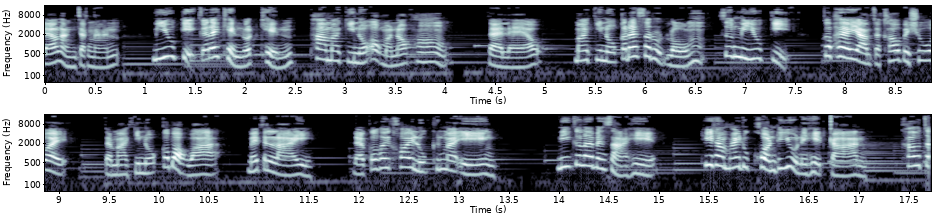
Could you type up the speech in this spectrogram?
แล้วหลังจากนั้นมิยุกิก็ได้เข็นรถเข็น พามากิโนะออกมานอกห้อง แต่แล้วมากิโนะก็ได้สะดุดล้ม ซึ่งมิยุกิก็พยายามจะเข้าไปช่วย แต่มากิโนะก็บอกว่า ไม่เป็นไร แล้วก็ค่อยๆลุกขึ้นมาเอง นี่ก็เลยเป็นสาเหตุที่ทำให้ทุกคนที่อยู่ในเหตุการณ์ เข้าใจ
